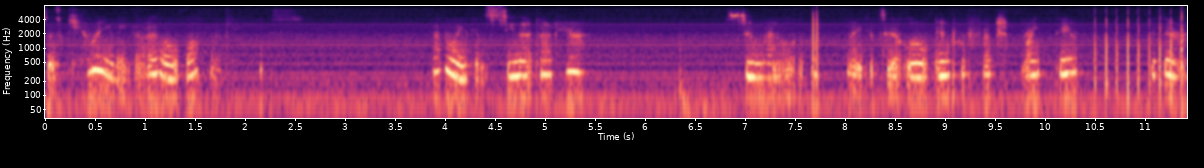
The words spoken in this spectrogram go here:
This is killing me, guys. I love my I don't know you can see that down here. Zoom in a little. Now you can see that little imperfection right there. Right there.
